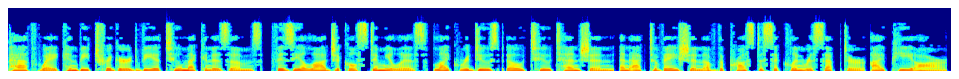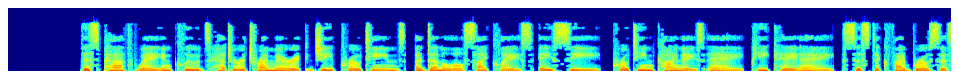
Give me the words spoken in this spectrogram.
pathway can be triggered via two mechanisms, physiological stimulus like reduced O2 tension and activation of the prostacyclin receptor IPR. This pathway includes heterotrimeric G proteins, adenylyl cyclase AC, protein kinase A (PKA), cystic fibrosis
